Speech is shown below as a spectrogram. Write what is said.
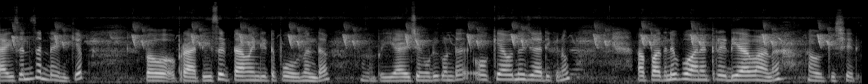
ലൈസൻസ് ഉണ്ട് എനിക്ക്. അപ്പോൾ പ്രാക്ടീസ് കിട്ടാൻ വേണ്ടിയിട്ട് പോകുന്നുണ്ട്. അപ്പോൾ ഈ ആഴ്ചയും കൂടി കൊണ്ട് ഓക്കെ ആവുമെന്ന് വിചാരിക്കണം അപ്പോൾ അതിന് പോകാനായിട്ട് റെഡി ആവാണ്. ഓക്കെ ശരി.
